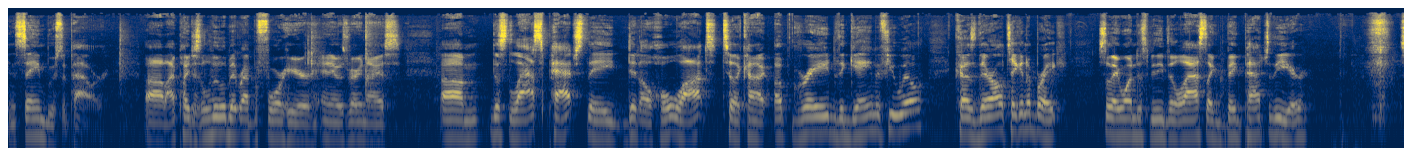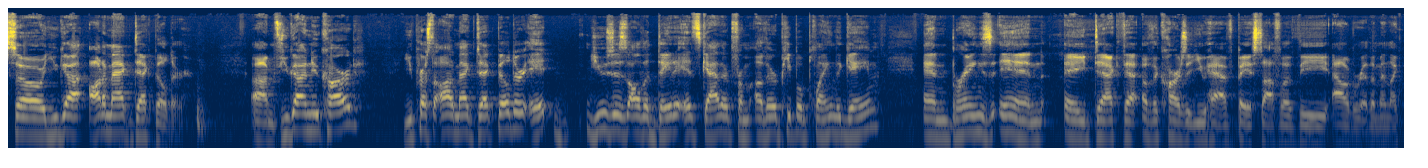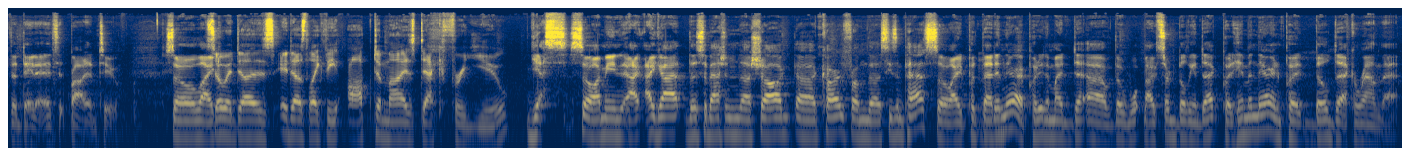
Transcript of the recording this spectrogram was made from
insane boost of power. Um, I played just a little bit right before here, and it was very nice. Um, this last patch, they did a whole lot to kind of upgrade the game, if you will, because they're all taking a break. So they wanted this to be the last like big patch of the year. So you got automatic deck builder. Um, if you got a new card, you press the automatic deck builder. It uses all the data it's gathered from other people playing the game and brings in a deck that of the cards that you have based off of the algorithm and like the data it's brought into. So like So it does it does like the optimized deck for you. Yes. So I mean, I, I got the Sebastian uh, Shaw uh, card from the season pass, so I put that in there. I put it in my de- uh, the I started building a deck, put him in there, and put build deck around that.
